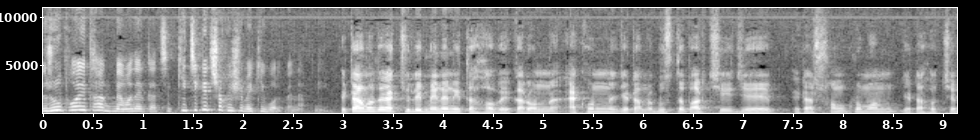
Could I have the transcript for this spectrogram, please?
রূপ হয়েই থাকবে আমাদের কাছে। কি চিকিৎসক হিসেবে কি বলবেন আপনি? এটা আমাদের অ্যাকচুয়ালি মেনে নিতে হবে। কারণ এখন যেটা আমরা বুঝতে পারছি যে এটার সংক্রমণ যেটা হচ্ছে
